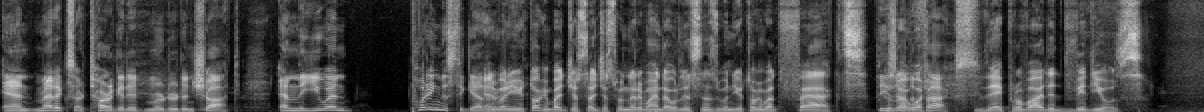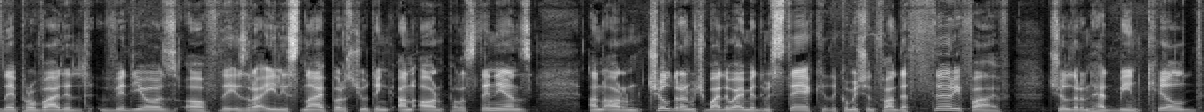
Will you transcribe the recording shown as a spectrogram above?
and medics are targeted, murdered, and shot. And the UN putting this together. And when you're talking about, just I just want to remind our listeners, when you're talking about facts, these are I the watched, facts. They provided videos. They provided videos of the Israeli snipers shooting unarmed Palestinians, unarmed children, which, by the way, I made a mistake. The commission found that 35 children had been killed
